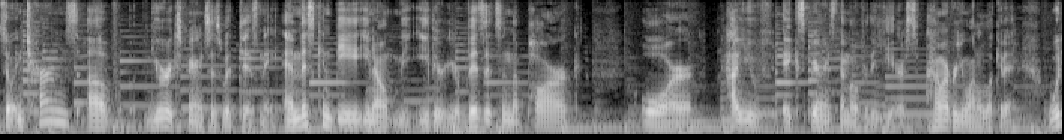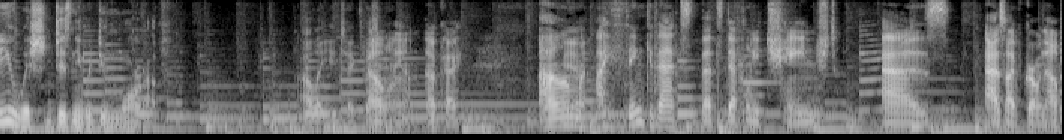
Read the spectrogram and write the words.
So, in terms of your experiences with Disney, and this can be, you know, either your visits in the park or how you've experienced them over the years, however you want to look at it, what do you wish Disney would do more of? I'll let you take this Oh one. man, okay. Um, Yeah. I think that's that's definitely changed as as I've grown up.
